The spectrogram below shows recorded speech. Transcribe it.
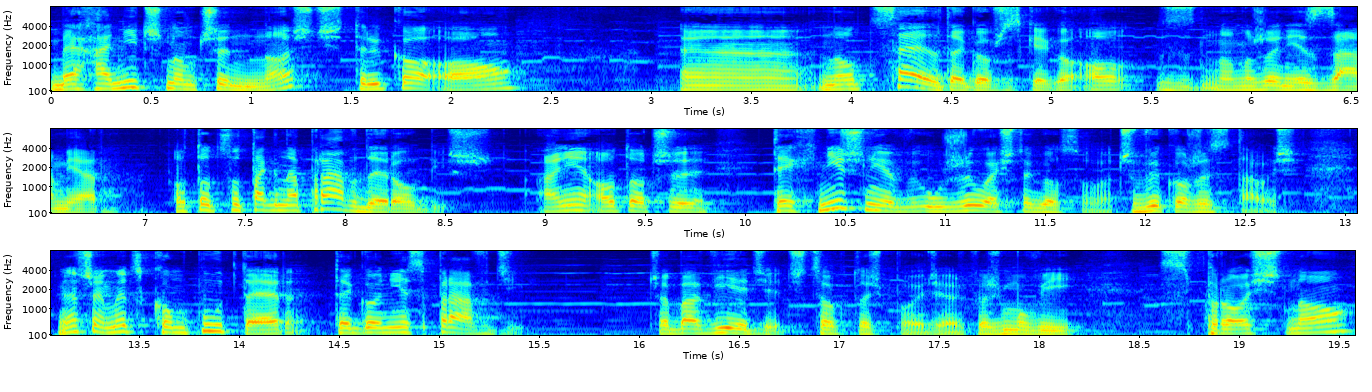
mechaniczną czynność, tylko o e, no, cel tego wszystkiego, o no, może nie zamiar, o to, co tak naprawdę robisz a nie o to, czy technicznie użyłeś tego słowa, czy wykorzystałeś. Inaczej mówiąc, komputer tego nie sprawdzi. Trzeba wiedzieć, co ktoś powiedział. Ktoś mówi sprośno,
